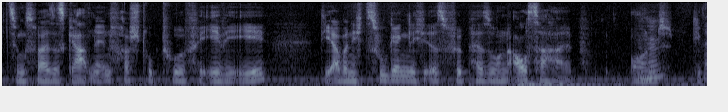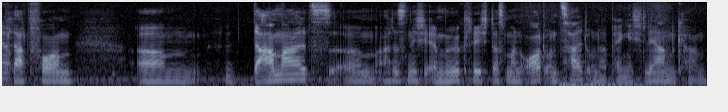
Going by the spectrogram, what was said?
beziehungsweise es gab eine Infrastruktur für EWE, e, die aber nicht zugänglich ist für Personen außerhalb. Und mhm. Die ja. Plattform ähm, damals ähm, hat es nicht ermöglicht, dass man ort- und zeitunabhängig lernen kann.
